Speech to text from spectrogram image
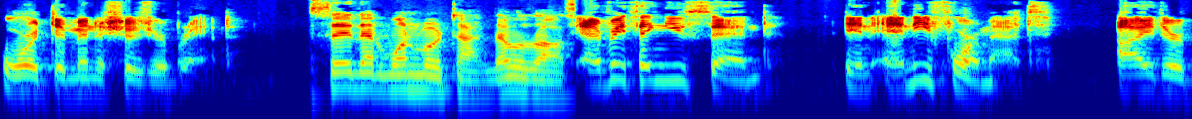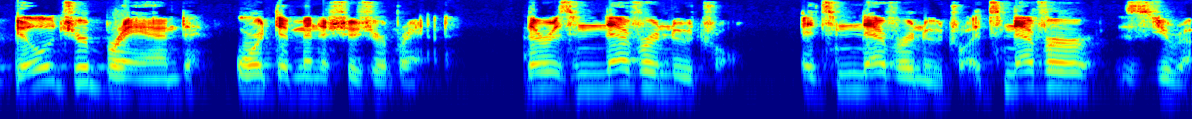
or diminishes your brand. Say that one more time. That was awesome. Everything you send in any format either builds your brand or diminishes your brand. There is never neutral. It's never neutral. It's never zero.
